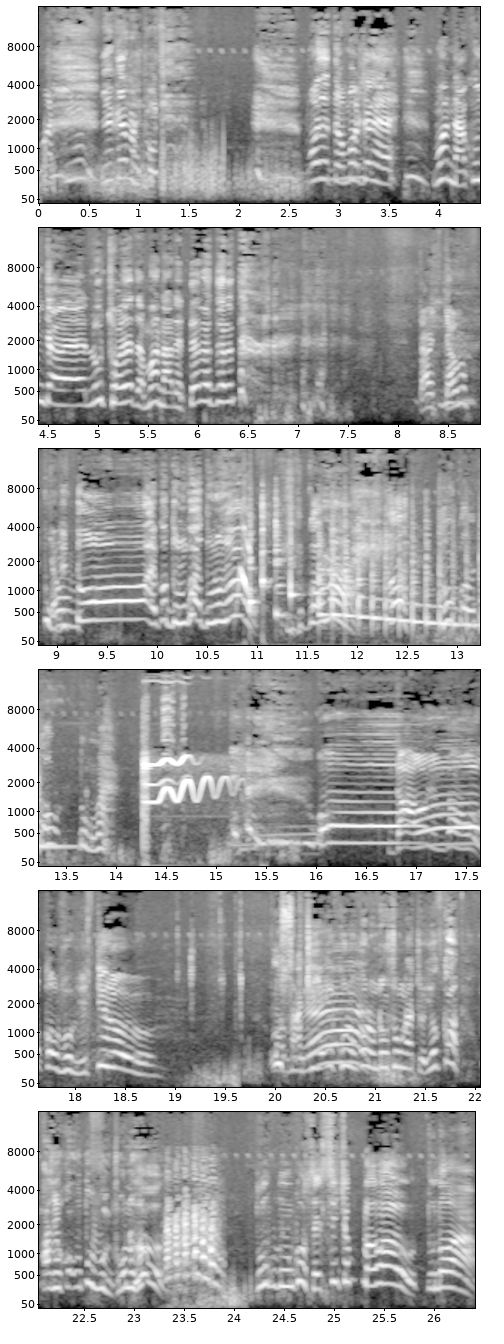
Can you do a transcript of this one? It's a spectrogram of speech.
Mà gì? Như cái mày tổ chức. 我这怎么这个？我拿空调录错了，怎么拿的？得了得了得。chấm chấm chấm to ai có tụi nó tụi nó không con mà ơ không còn đâu đủ mà ô gạo con vừa gì tiêu nó sao chỉ con con con đâu xong là chỉ có bao nhiêu con tôi vừa con nữa tụi tụi có sẽ xích chấp đâu tụi nó à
